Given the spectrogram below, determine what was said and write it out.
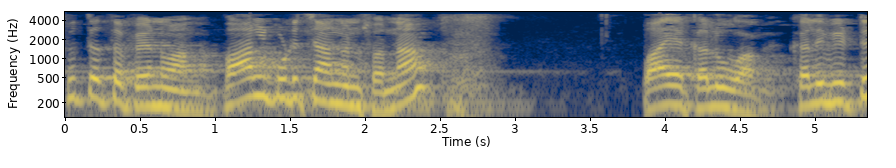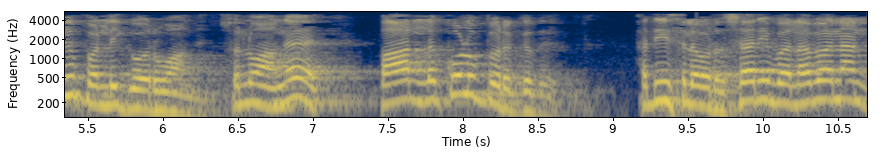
சுத்தத்தை பேணுவாங்க. பால் குடிச்சாங்கன்னு சொன்னால் வாயை கழுவுவாங்க. கழுவிட்டு பள்ளிக்கு வருவாங்க. சொல்லுவாங்க பாலில் கொழுப்பு இருக்குது. ஹதீஸில் ஒரு சரிப லபனன்.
